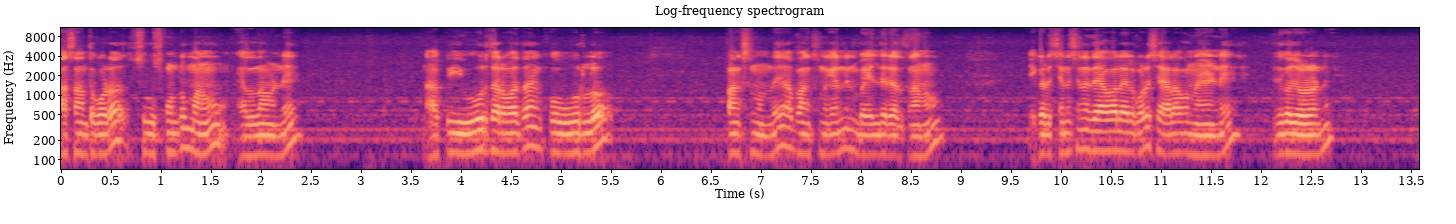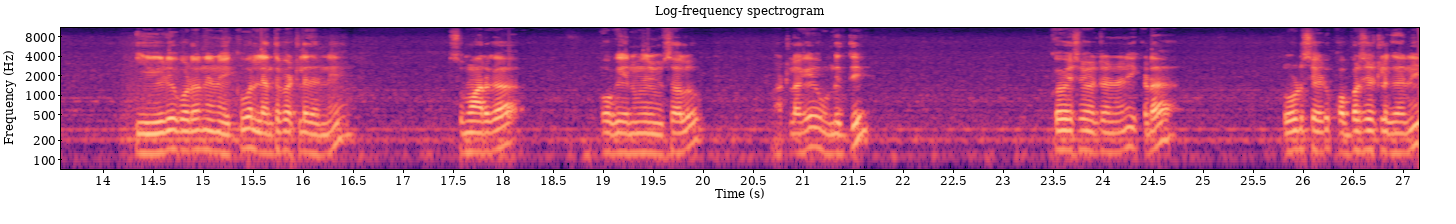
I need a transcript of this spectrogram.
ఆ సంత కూడా చూసుకుంటూ మనం వెళ్దామండి. నాకు ఈ ఊరు తర్వాత ఇంకో ఊర్లో ఫంక్షన్ ఉంది. ఆ ఫంక్షన్ కానీ నేను బయలుదేరి వెళ్తున్నాను. ఇక్కడ చిన్న చిన్న దేవాలయాలు కూడా చాలా ఉన్నాయండి. ఇదిగో చూడండి. ఈ వీడియో కూడా నేను ఎక్కువ లెంత్ పెట్టలేదండి. సుమారుగా ఒక ఎనిమిది నిమిషాలు అట్లాగే ఉండిద్ది. ఇంకో విషయం ఏంటంటే ఇక్కడ రోడ్ సైడ్ కొబ్బరి చెట్లు కానీ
